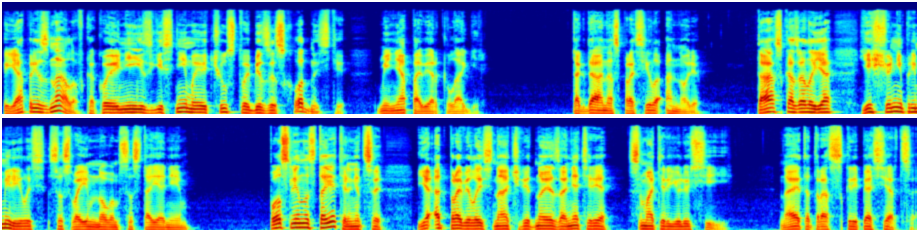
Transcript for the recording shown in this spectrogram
Я признала, в какое неизъяснимое чувство безысходности меня поверг лагерь. Тогда она спросила о Норе. Та, сказала я, еще не примирилась со своим новым состоянием. После настоятельницы я отправилась на очередное занятие с матерью Люсией. На этот раз скрипя сердце.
